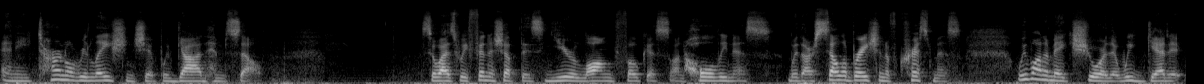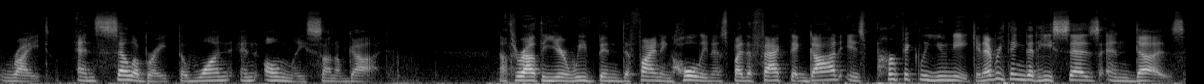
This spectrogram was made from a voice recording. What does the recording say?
an eternal relationship with God Himself. So, as we finish up this year long focus on holiness with our celebration of Christmas, we want to make sure that we get it right and celebrate the one and only Son of God. Now, throughout the year, we've been defining holiness by the fact that God is perfectly unique in everything that He says and does.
